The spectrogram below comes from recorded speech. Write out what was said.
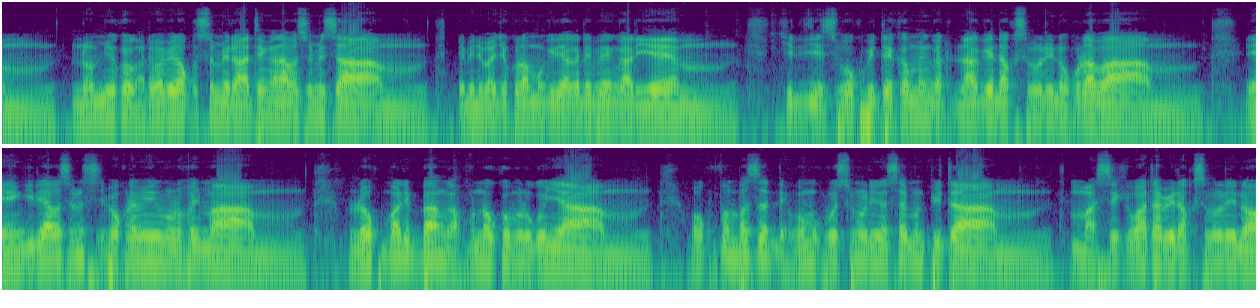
mm, n'omumyuka nga tebabeera ku ssomero ate nga n'abasomesa mm, ebintu bagikola mu ngeri yagadebe nga lye mm, kiririzibwa okubiteekamu engato n'agenda ku ssomero lino okulaba engeri abasomesa gye bakola emirimu oluvannyuma mm, lw'okumala ebbanga afuna okwemulugunya okuva mu bazadde ng'omukulu w'essomero lino simon peter masiki watabeera ku ssomero lino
